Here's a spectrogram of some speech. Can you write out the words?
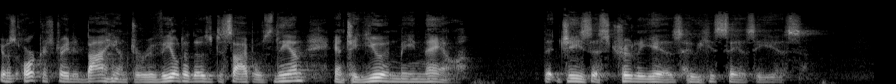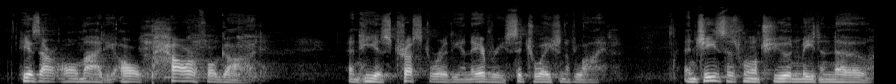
It was orchestrated by Him to reveal to those disciples then and to you and me now that Jesus truly is who he says he is. He is our almighty, all powerful God, and he is trustworthy in every situation of life. And Jesus wants you and me to know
